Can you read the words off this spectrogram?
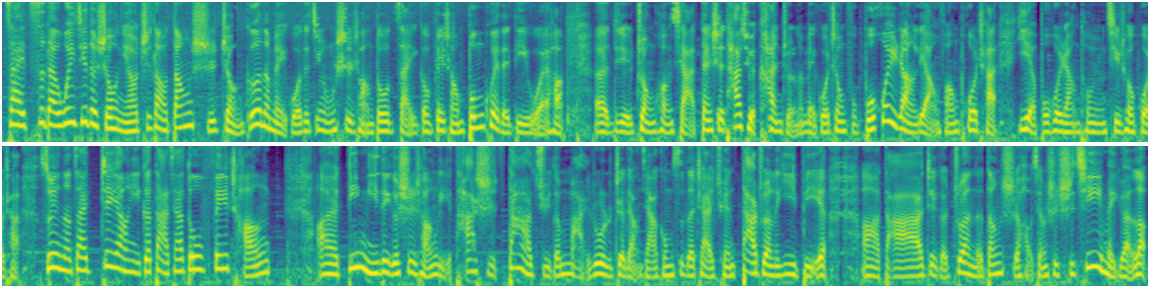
在次贷危机的时候，你要知道，当时整个的美国的金融市场都在一个非常崩溃的地位哈，呃的状况下，但是他却看准了美国政府不会让两房破产，也不会让通用汽车破产，所以呢，在这样一个大家都非常啊低迷的一个市场里，他是大举的买入了这两家公司的债券，大赚了一笔啊，达这个赚的当时好像是十七亿美元了。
